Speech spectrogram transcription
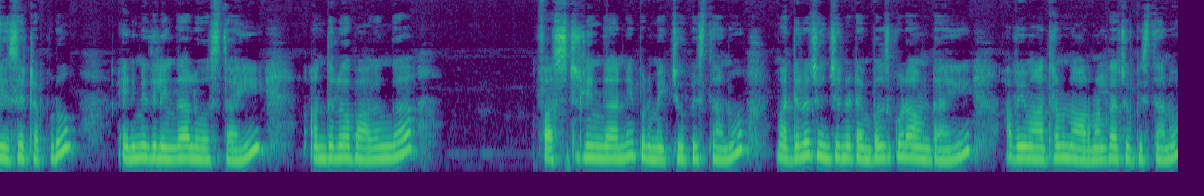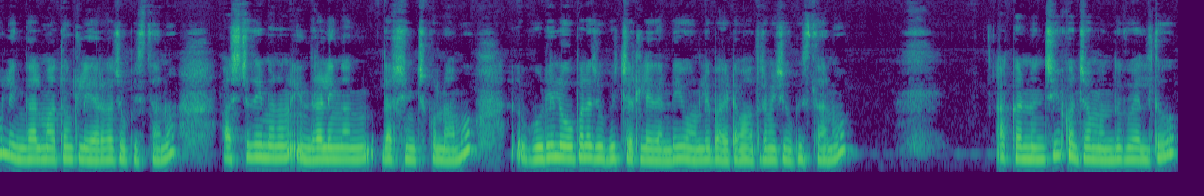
చేసేటప్పుడు ఎనిమిది లింగాలు వస్తాయి. అందులో భాగంగా ఫస్ట్ లింగాన్ని ఇప్పుడు మీకు చూపిస్తాను. మధ్యలో చిన్న చిన్న టెంపుల్స్ కూడా ఉంటాయి. అవి మాత్రం నార్మల్గా చూపిస్తాను. లింగాలు మాత్రం క్లియర్గా చూపిస్తాను. ఫస్ట్ది మనం ఇంద్రలింగం దర్శించుకున్నాము. గుడి లోపల చూపించట్లేదండి. ఓన్లీ బయట మాత్రమే చూపిస్తాను. అక్కడ నుంచి కొంచెం ముందుకు వెళ్తూ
